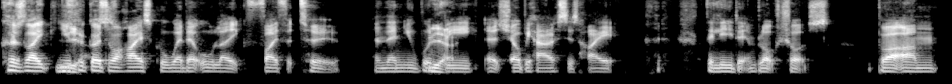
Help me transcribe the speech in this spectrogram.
Because like you yes. could go to a high school where they're all like five foot two, and then you would Yeah. be at Shelby Harris's height, the leader in block shots. But um,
